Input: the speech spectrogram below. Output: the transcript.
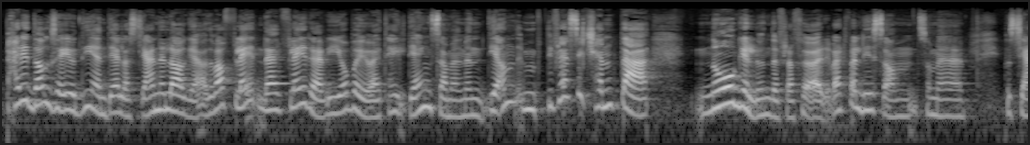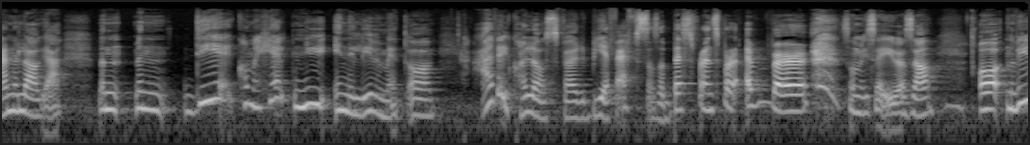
Per i dag så er jo de en del av stjernelaget. og Det, var flere, det er flere, vi jobber jo et helt gjeng sammen, men de, andre, de fleste kjente jeg noenlunde fra før. I hvert fall de som, som er på stjernelaget. Men, men, de kommer helt ny inn i livet mitt. og jeg vil kalle oss for BFFs, altså Best Friends Forever, som vi sier i USA. Og når vi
